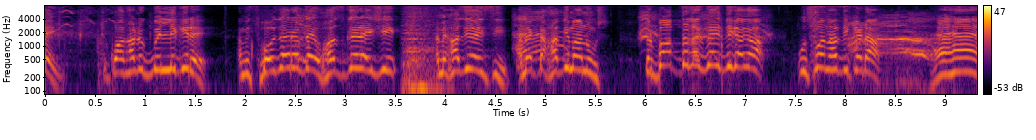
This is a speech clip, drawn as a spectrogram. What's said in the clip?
এই তুই কথাটুক বললি কি রে? আমি সৌদি আরব যাই হজ করে আইছি আমি হাজি হয়েছি আমি একটা হাদি মানুষ। তোর বাপ দাদা যাই দিঘা উসমান হাদি কেডা? হ্যাঁ হ্যাঁ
